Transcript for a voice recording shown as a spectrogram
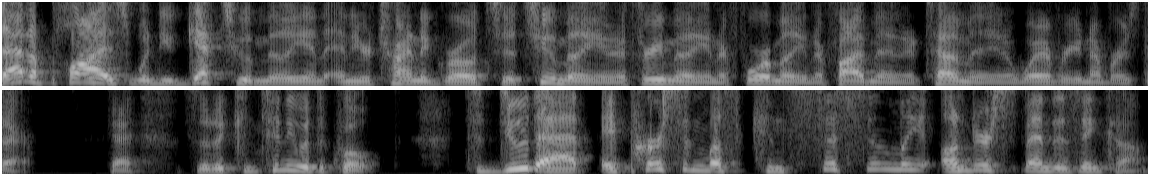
that applies when you get to a million and you're trying to grow to 2 million or 3 million or 4 million or 5 million or 10 million or whatever your number is there. Okay. So to continue with the quote, to do that, a person must consistently underspend his income.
